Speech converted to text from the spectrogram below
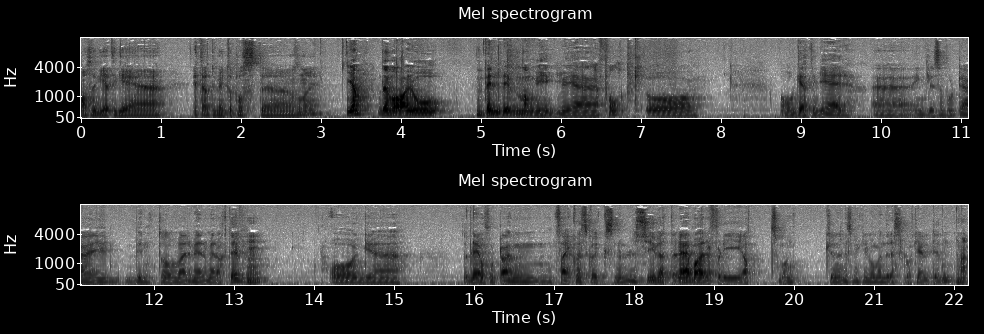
masse GTG etter at du begynte å poste og sånn? ja, det var jo veldig mange hyggelige folk og, og GTG-er eh, egentlig så fort jeg begynte å være mer og mer aktiv. Mm. Og eh, det ble jo fort da en Psycho SKX07 etter det, bare fordi at man kunne liksom ikke gå med en dressklokke hele tiden. Nei.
